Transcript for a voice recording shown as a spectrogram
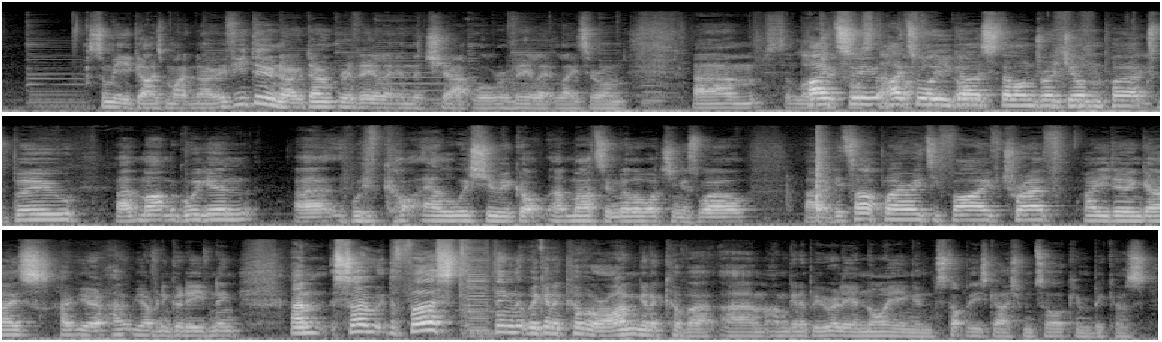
Some of you guys might know. If you do know, don't reveal it in the chat. We'll reveal it later on. Um, hi to hi to all you guys. Still Andre, Jordan Perks, Boo, uh, Mark McGuigan. Uh, we've got El Wishy. We've got uh, Martin Miller watching as well. Uh, Guitar Player 85, Trev, how you doing, guys? Hope you're hope you're having a good evening. Um, so the first thing that we're going to cover, or I'm going to cover, um, I'm going to be really annoying and stop these guys from talking because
